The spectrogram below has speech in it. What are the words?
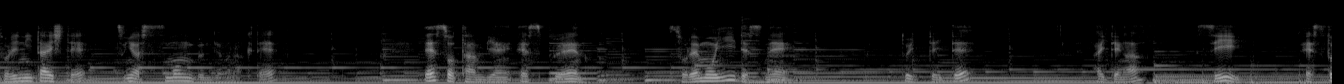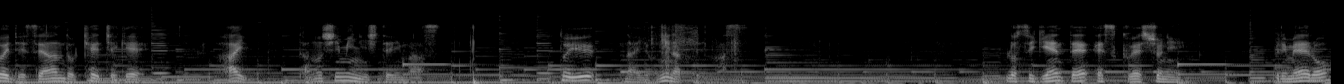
それに対して次は質問文ではなくて Eso también es bueno. それもいいですね。と言っていて、相手が Sí, estoy deseando que llegue. はい、楽しみにしています。という内容になっています。Lo siguiente es questioning. Primero,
